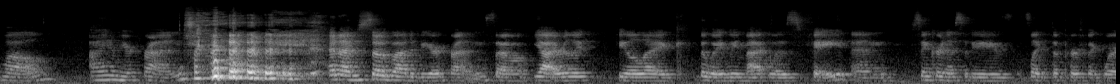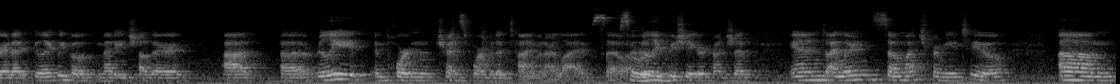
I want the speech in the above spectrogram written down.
Well, I am your friend, and I'm so glad to be your friend. So yeah, I really feel like the way we met was fate and synchronicities. It's like the perfect word. I feel like we both met each other at a really important, transformative time in our lives. So Absolutely. I really appreciate your friendship. And I learned so much from you too. Um,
